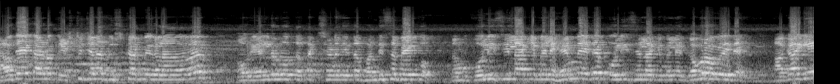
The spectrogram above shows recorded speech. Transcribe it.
ಯಾವುದೇ ಕಾರಣಕ್ಕೂ ಎಷ್ಟು ಜನ ದುಷ್ಕರ್ಮಿಗಳಾದ ಅವರೆಲ್ಲರೂ ತತ್ಕ್ಷಣದಿಂದ ಬಂಧಿಸಬೇಕು. ನಮ್ಮ ಪೊಲೀಸ್ ಇಲಾಖೆ ಮೇಲೆ ಹೆಮ್ಮೆ ಇದೆ, ಪೊಲೀಸ್ ಇಲಾಖೆ ಮೇಲೆ ಗೌರವ ಇದೆ. ಹಾಗಾಗಿ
